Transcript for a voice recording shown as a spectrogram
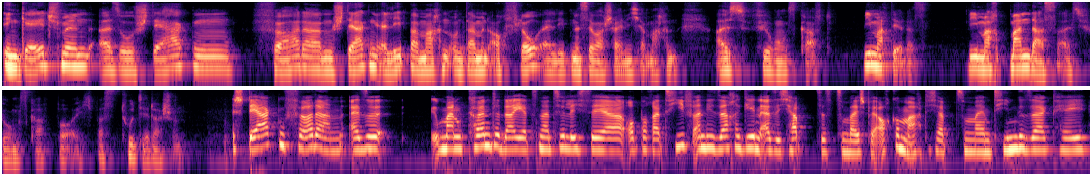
Engagement, also stärken, fördern, stärken, erlebbar machen und damit auch Flow-Erlebnisse wahrscheinlicher machen als Führungskraft. Wie macht ihr das? Wie macht man das als Führungskraft bei euch? Was tut ihr da schon? Stärken, fördern. Also man könnte da jetzt natürlich sehr operativ an die Sache gehen. Also ich habe das zum Beispiel auch gemacht. Ich habe zu meinem Team gesagt, hey,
